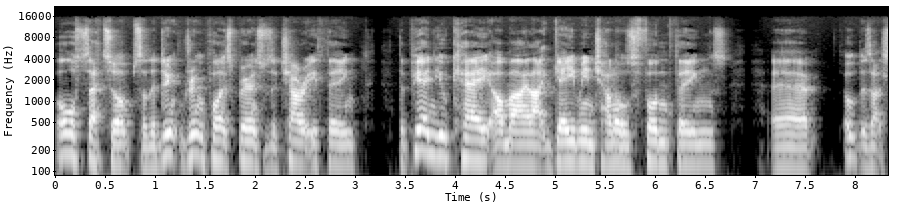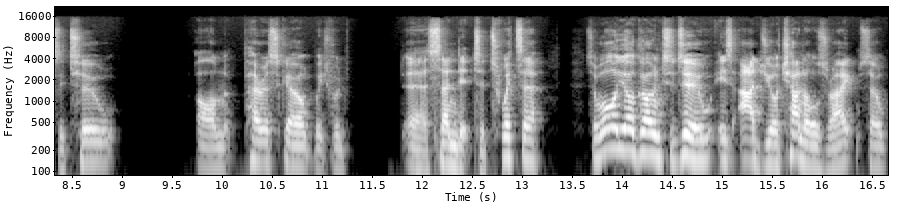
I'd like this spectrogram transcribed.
all set up. So the Drink, Drinkable Experience was a charity thing. The PNUK are my like gaming channels, fun things. Uh, oh, there's actually two on Periscope, which would uh, send it to Twitter. So all you're going to do is add your channels, right? So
